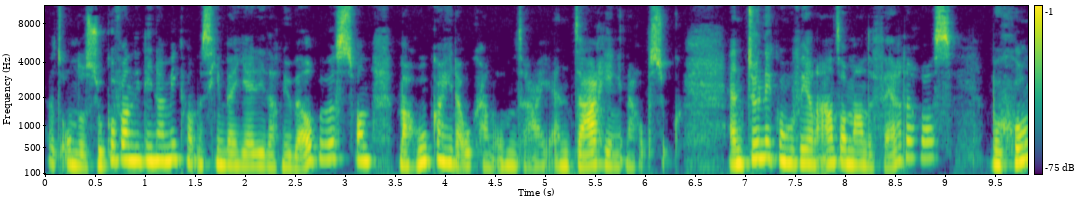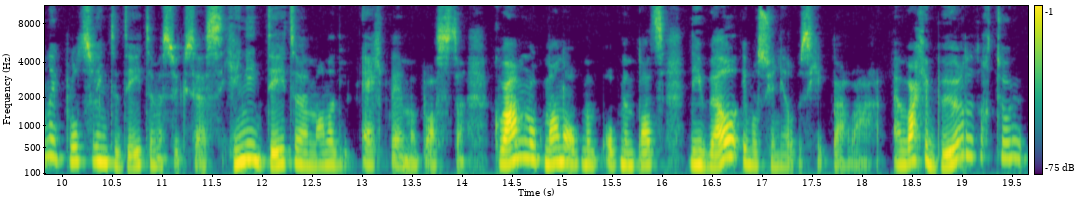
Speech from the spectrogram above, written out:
het onderzoeken van die dynamiek, want misschien ben jij die daar nu wel bewust van, maar hoe kan je dat ook gaan omdraaien? En daar ging ik naar op zoek. En toen ik ongeveer een aantal maanden verder was, begon ik plotseling te daten met succes. Ging ik daten met mannen die echt bij me pasten. Kwamen ook mannen op mijn, op mijn pad die wel emotioneel beschikbaar waren. En wat gebeurde er toen?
